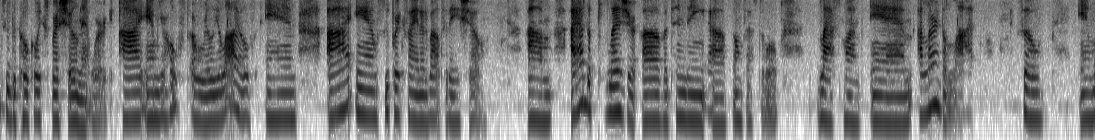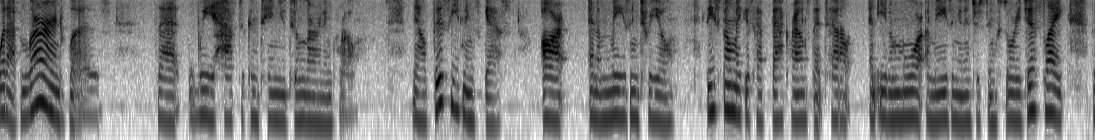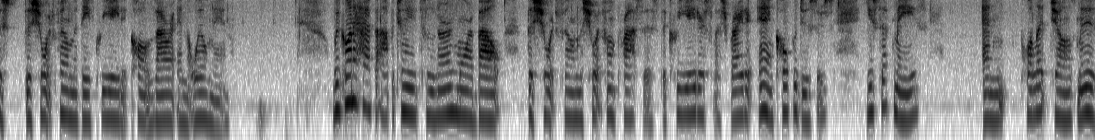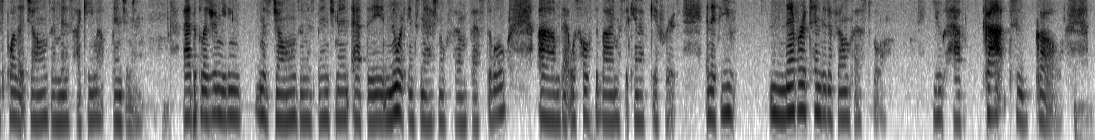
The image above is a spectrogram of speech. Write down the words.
To the Cocoa Express Show Network. I am your host, Aurelia Lyles, and I am super excited about today's show. Um, I had the pleasure of attending a film festival last month, and I learned a lot. So, and what I've learned was that we have to continue to learn and grow. Now, this evening's guests are an amazing trio. These filmmakers have backgrounds that tell an even more amazing and interesting story, just like the, the short film that they've created called Zahara and the Oil Man. We're going to have the opportunity to learn more about the short film, the short film process, the creator slash writer and co-producers, Yucef Mayes and Paulette Jones, Ms. Paulette Jones and Ms. Hakima Benjamin. I had the pleasure of meeting Ms. Jones and Ms. Benjamin at the Newark International Film Festival um, that was hosted by Mr. Kenneth Gifford. And if you've never attended a film festival, you have got to go,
